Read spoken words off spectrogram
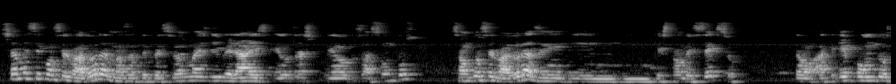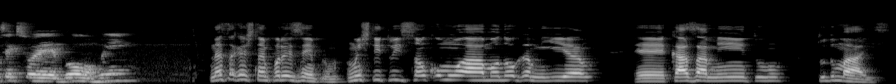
Chame-se conservadoras, mas até pessoas mais liberais em, outras, em outros assuntos são conservadoras em, em, em, questão de sexo. Então, até que ponto o sexo é bom ou ruim? Nessa questão, por exemplo, uma instituição como a monogamia, é, casamento, tudo mais.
